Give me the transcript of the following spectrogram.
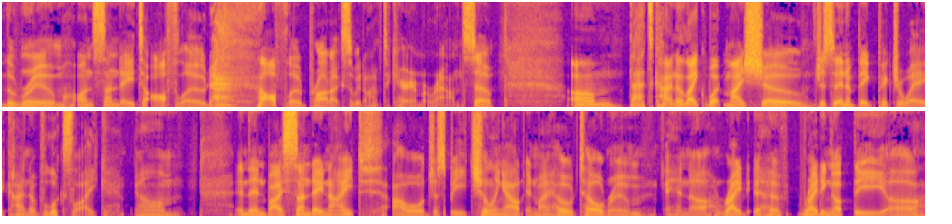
the room on Sunday to offload offload products so we don't have to carry them around. So um, that's kind of like what my show, just in a big picture way, kind of looks like. Um, and then by Sunday night, I will just be chilling out in my hotel room and uh, write, uh, writing up the uh,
